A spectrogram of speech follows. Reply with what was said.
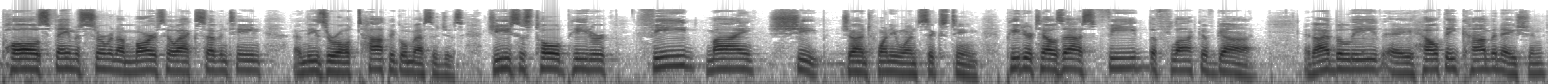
Paul's famous sermon on Mars Hill, Acts 17, and these are all topical messages. Jesus told Peter, Feed my sheep, John 21, 16. Peter tells us, Feed the flock of God. And I believe a healthy combination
